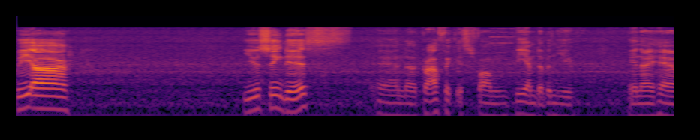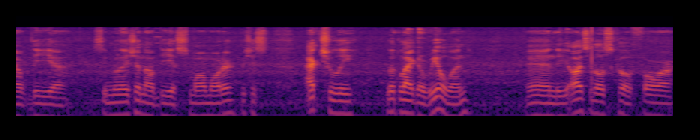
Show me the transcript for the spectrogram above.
we are using this and the graphic is from BMW and I have the uh, simulation of the uh, small motor which is actually look like a real one. And the oscilloscope for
